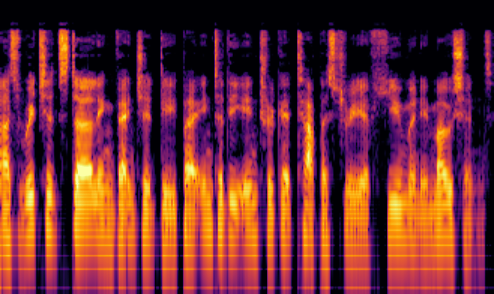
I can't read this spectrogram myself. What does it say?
As Richard Sterling ventured deeper into the intricate tapestry of human emotions,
